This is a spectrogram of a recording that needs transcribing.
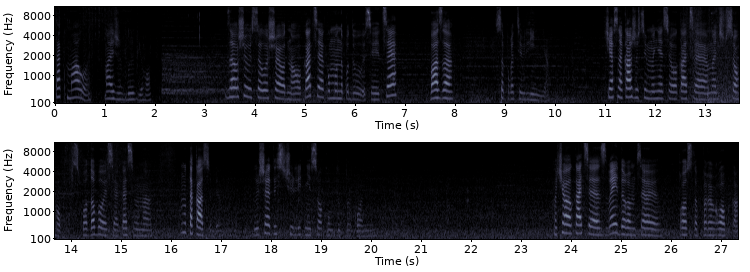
Так мало. Майже вбив його. Залишилася лише одна локація, кому не подивилися. І це база сопротивління. Чесно кажучи, мені ця локація менш всього сподобалася. Якась вона. Ну така собі. Лише тисячолітній сокол тут прикольний. Хоча локація з Вейдером це просто переробка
